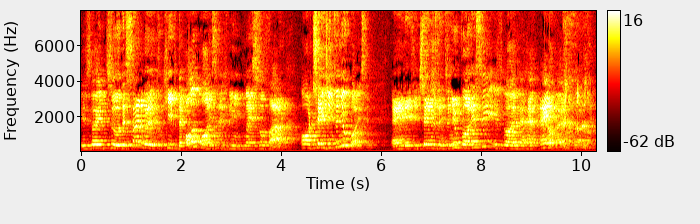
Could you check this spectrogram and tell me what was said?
Is going to decide whether to keep the old policy that's been in place so far or change into new policy. And if it changes into new policy, it's going to have n of them,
